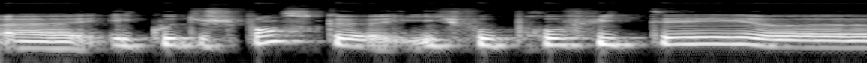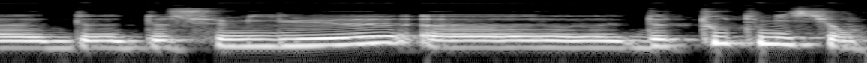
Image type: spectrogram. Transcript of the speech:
Euh, écoute je pense qu'il faut profiter euh, de, de, ce milieu euh, de toute mission.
